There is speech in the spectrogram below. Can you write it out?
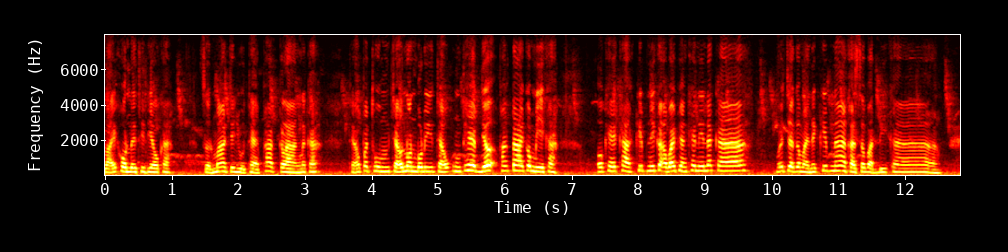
หลายคนเลยทีเดียวค่ะ ส่วนมากจะอยู่แถบภาคกลางนะคะ แถวปทุม แถวนนทบุรี แถวกรุงเทพเยอะ ภาคใต้ก็มีค่ะ โอเคค่ะ คลิปนี้ก็เอาไว้เพียงแค่นี้นะคะ ไว้เจอกันใหม่ในคลิปหน้าค่ะ สวัสดีค่ะ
